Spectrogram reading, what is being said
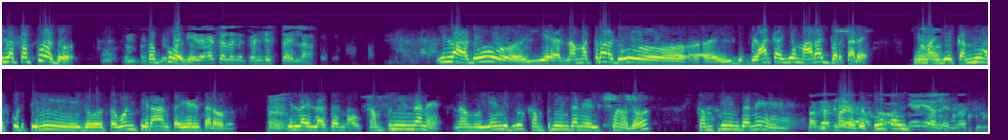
ಇಲ್ಲ ತಪ್ಪು ಅದು. ತಪ್ಪು. ಅದು ನೀವ್ ಯಾಕೆ ಅದನ್ನ ಖಂಡಿಸ್ತಾ ಇಲ್ಲ? ಇಲ್ಲ ಅದು ನಮ್ಮ ಹತ್ರ ಅದು ಇದು ಬ್ಲಾಕ್ ಆಗಿ ಮಾರಾಕ್ ಬರ್ತಾರೆ. ನಿಮಗೆ ಕಮ್ಮಿ ಹಾಕೊಡ್ತೀನಿ ಇದು ತಗೊಂತೀರಾ ಅಂತ ಹೇಳ್ತಾರೆ ಅವರು. ಇಲ್ಲ ಇಲ್ಲ ಸರ್ ನಾವು ಕಂಪನಿಯಿಂದಾನೆ ನಾವು ಏನಿದ್ರು ಕಂಪನಿಯಿಂದಾನೆ ಇಳ್ಸ್ಕೊಳೋದು ಕಂಪ್ನಿಯಿಂದಾನೆ ಟೂ ಪಾಯಿಂಟ್ ಅನ್ಯಾಯ ಅಲ್ಲೇನೋ ಸುಮ್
